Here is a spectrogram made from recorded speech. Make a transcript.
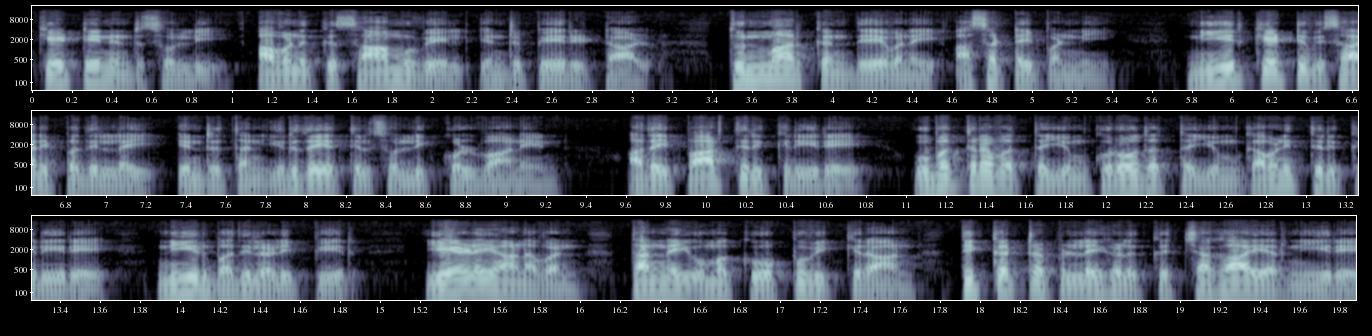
கேட்டேன் என்று சொல்லி அவனுக்கு சாமுவேல் என்று பெயரிட்டாள். துன்மார்க்கன் தேவனை அசட்டை பண்ணி நீர் கேட்டு விசாரிப்பதில்லை என்று தன் இருதயத்தில் சொல்லிக் கொள்வானேன். அதை பார்த்திருக்கிறீரே உபத்திரவத்தையும் குரோதத்தையும் கவனித்திருக்கிறீரே நீர் பதிலளிப்பீர். ஏழையானவன் தன்னை உமக்கு ஒப்புவிக்கிறான். திக்கற்ற பிள்ளைகளுக்கு சகாயர் நீரே.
